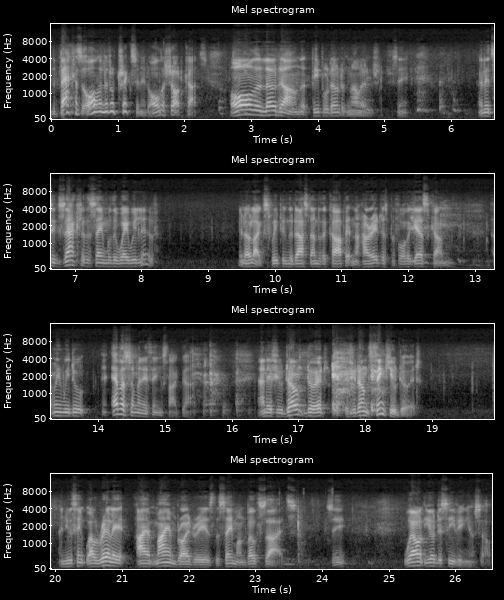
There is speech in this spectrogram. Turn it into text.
The back has all the little tricks in it, all the shortcuts, all the lowdown that people don't acknowledge, see? And it's exactly the same with the way we live. You know, like sweeping the dust under the carpet in a hurry just before the guests come. I mean, we do ever so many things like that. And if you don't do it, if you don't think you do it, and you think, well, really, I, my embroidery is the same on both sides, see? Well, you're deceiving yourself.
